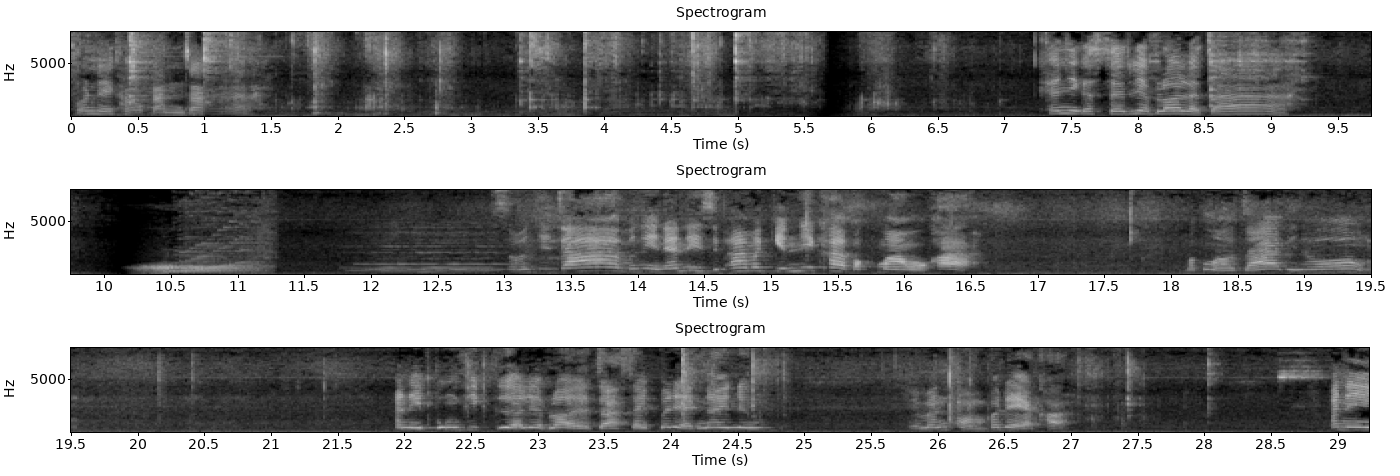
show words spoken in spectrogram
คนให้เข้ากันจ้า แค่นี้ก็เสร็จเรียบร้อยแล้วจ้า มื้อนี้แน่นี่สิพามากินนี่ค่ะ บักเมาค่ะ บักเมาจ้าพี่น้อง อันนี้ปรุงพริกเกลือเรียบร้อยแล้วจ้าใส่ปลาแดกหน่อยหนึงให้มันหอมปลาแดกค่ะ อันนี้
